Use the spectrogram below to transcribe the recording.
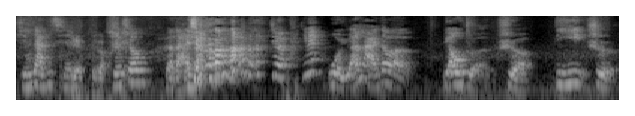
评价之前，学生表达一下，就是因为我原来的标准是：第一是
